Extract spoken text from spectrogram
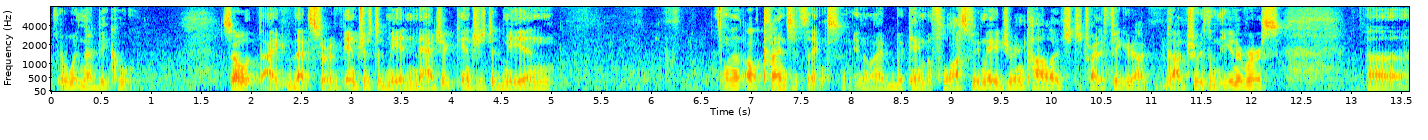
So wouldn't that be cool? So I, that sort of interested me in magic, interested me in well, all kinds of things. You know, I became a philosophy major in college to try to figure out God, truth, and the universe. Uh,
